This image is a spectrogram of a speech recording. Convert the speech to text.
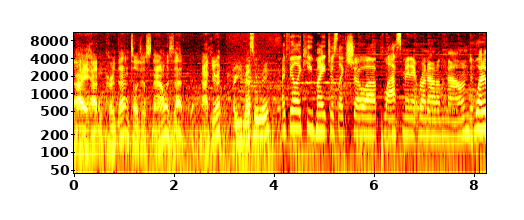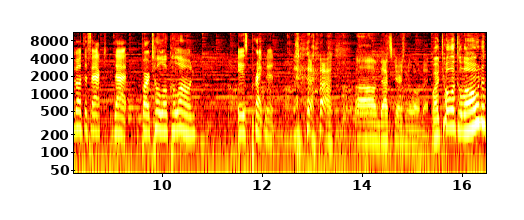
I hadn't heard that until just now. Is that accurate? Are you messing with me? I feel like he might just like show up last minute, run out on the mound. What about the fact that Bartolo Colon is pregnant? um, that scares me a little bit. Bartolo Colon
